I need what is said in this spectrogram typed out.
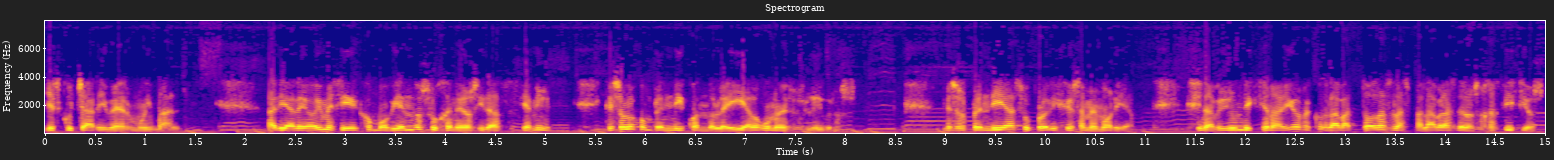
y escuchar y ver muy mal. A día de hoy me sigue conmoviendo su generosidad hacia mí, que solo comprendí cuando leí alguno de sus libros. Me sorprendía su prodigiosa memoria. Sin abrir un diccionario recordaba todas las palabras de los ejercicios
